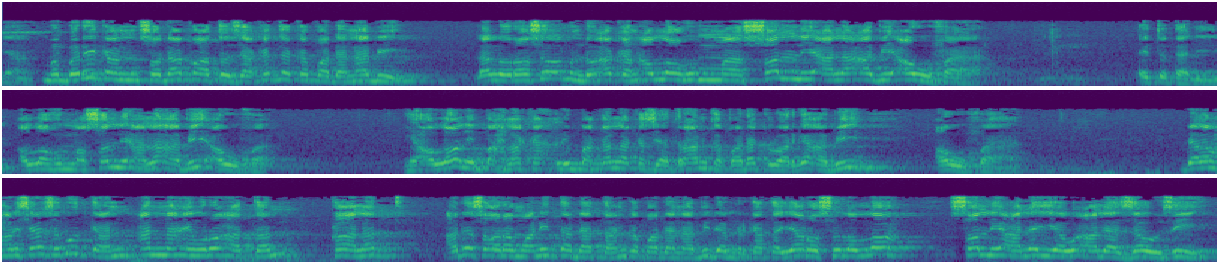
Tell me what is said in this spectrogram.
ya, memberikan sodako atau zakatnya kepada Nabi. Lalu Rasul mendoakan Allahumma salli ala Abi Aufa. Itu tadi. Allahumma salli ala Abi Aufa. Ya Allah limpahlah, limpahkanlah kesejahteraan kepada keluarga Abi Aufa. Dalam hadis saya sebutkan, anna imra'atan qalat ada seorang wanita datang kepada Nabi dan berkata, "Ya Rasulullah, salli alayya wa ala zauzi."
